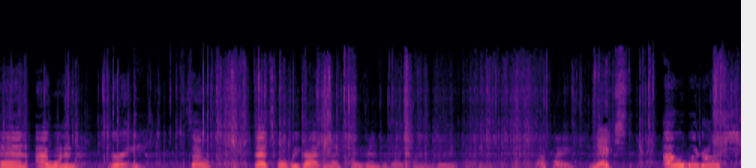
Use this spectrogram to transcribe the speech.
and I wanted gray. So that's what we got and they came in today. I'm very happy. Okay, next. Oh my gosh.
